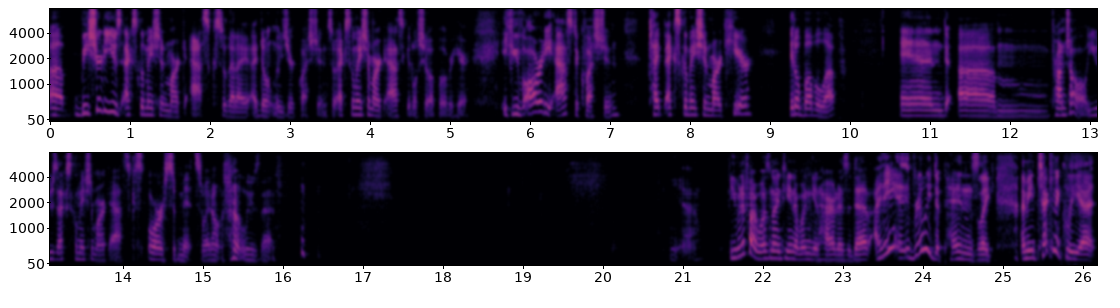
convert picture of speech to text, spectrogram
Uh, be sure to use exclamation mark ask so that I, I don't lose your question. So exclamation mark ask, it'll show up over here. If you've already asked a question, type exclamation mark here, it'll bubble up and um, Pranjal, use exclamation mark asks or submit so I don't, don't lose that. yeah. Even if I was 19, I wouldn't get hired as a dev. I think it really depends. Like, I mean, technically, at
